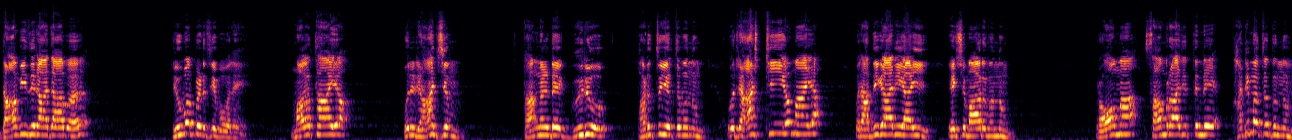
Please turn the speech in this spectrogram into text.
ദാവീദ് രാജാവ് രൂപപ്പെടുത്തിയ പോലെ മഹത്തായ ഒരു രാജ്യം തങ്ങളുടെ ഗുരു പടുത്തുയർത്തുമെന്നും ഒരു രാഷ്ട്രീയമായ ഒരു അധികാരിയായി യേശു മാറുമെന്നും റോമ സാമ്രാജ്യത്തിന്റെ അടിമത്തത്തിൽ നിന്നും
